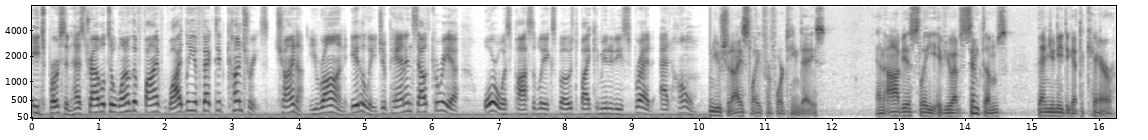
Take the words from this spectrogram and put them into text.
Each person has traveled to one of the five widely affected countries China, Iran, Italy, Japan, and South Korea or was possibly exposed by community spread at home. You should isolate for 14 days. And obviously, if you have symptoms, then you need to get to care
